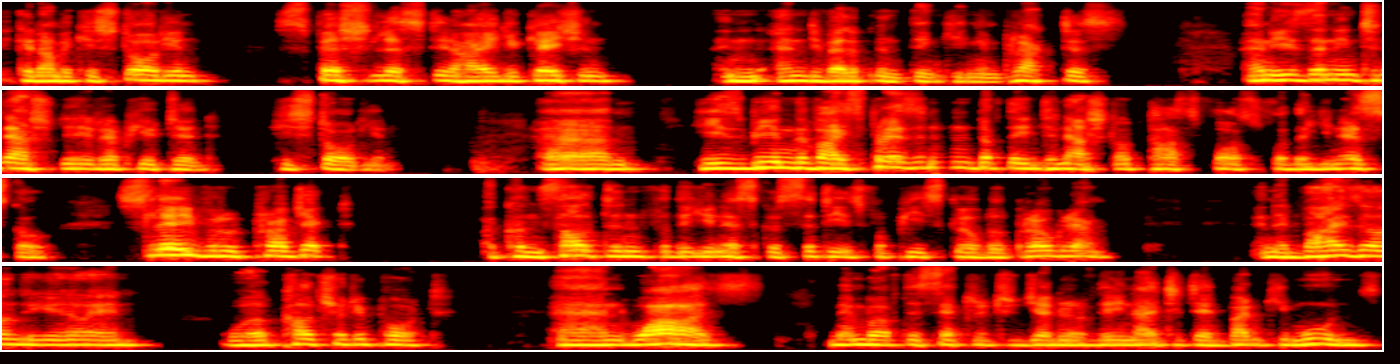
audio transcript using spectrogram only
economic historian, specialist in higher education and, and development thinking and practice. And he's an internationally reputed historian. Um, he's been the vice president of the International Task Force for the UNESCO Slave Route Project, a consultant for the UNESCO Cities for Peace Global Program, an advisor on the UN World Culture Report, and was member of the Secretary General of the United States, Ban Ki-moon's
